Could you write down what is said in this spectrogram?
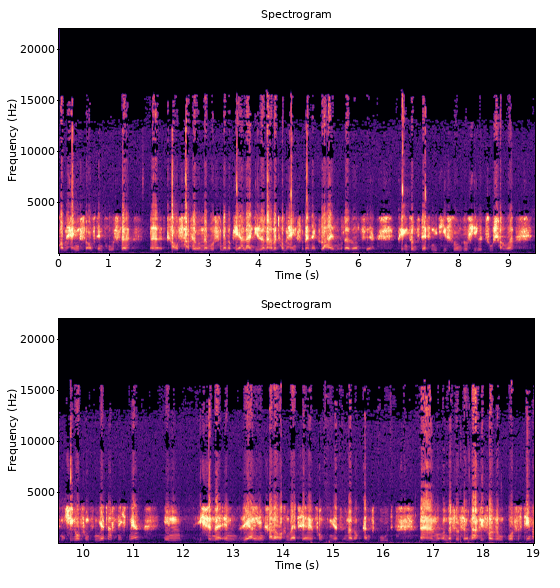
Tom Hanks auf dem Poster äh, drauf hatte und dann wusste man, okay, allein dieser Name Tom Hanks oder Mac Ryan oder sonst wer bringt uns definitiv so und so viele Zuschauer. Im Kino funktioniert das nicht mehr. In, ich finde, in Serien, gerade auch in Webserien, funktioniert es immer noch ganz gut. Ähm, und das ist nach wie vor so ein großes Thema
